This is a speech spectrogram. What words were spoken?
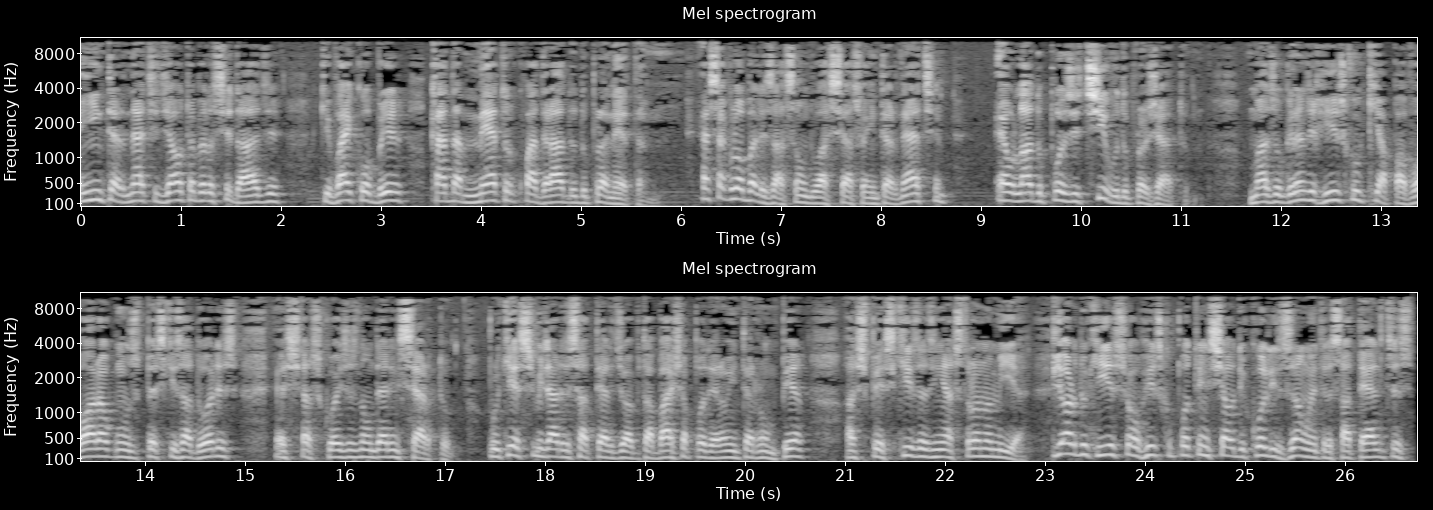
em internet de alta velocidade que vai cobrir cada metro quadrado do planeta. Essa globalização do acesso à internet é o lado positivo do projeto. Mas o grande risco que apavora alguns pesquisadores é se as coisas não derem certo, porque esses milhares de satélites de órbita baixa poderão interromper as pesquisas em astronomia. Pior do que isso é o risco potencial de colisão entre satélites,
